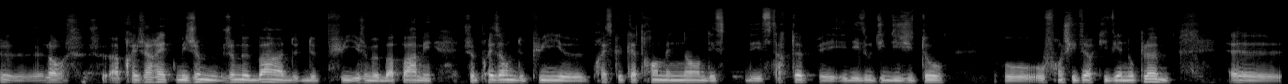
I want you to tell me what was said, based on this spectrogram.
je, alors après j'arrête, mais je, me bats depuis, je me bats pas, mais je présente depuis euh, presque quatre ans maintenant des, des startups et, et, des outils digitaux aux, aux, franchiseurs qui viennent au club. Euh,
